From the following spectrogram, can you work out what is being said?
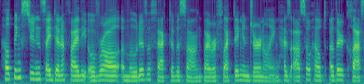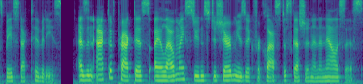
Helping students identify the overall emotive effect of a song by reflecting and journaling has also helped other class based activities. As an active practice, I allow my students to share music for class discussion and analysis.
